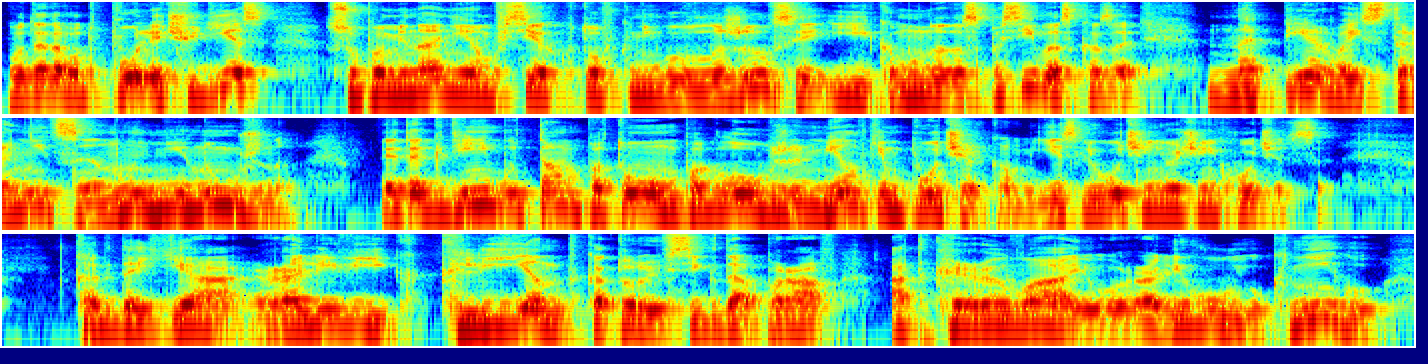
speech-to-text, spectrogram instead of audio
Вот это вот поле чудес с упоминанием всех, кто в книгу вложился и кому надо спасибо сказать, на первой странице ну не нужно. Это где-нибудь там потом поглубже, мелким почерком, если очень-очень хочется. Когда я, ролевик, клиент, который всегда прав, открываю ролевую книгу –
